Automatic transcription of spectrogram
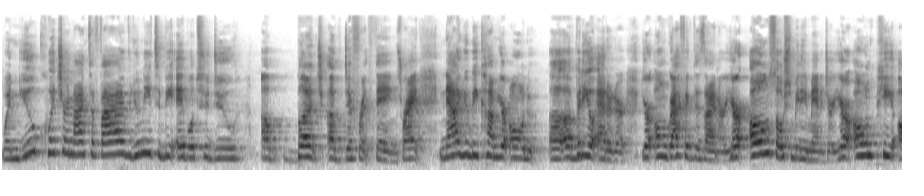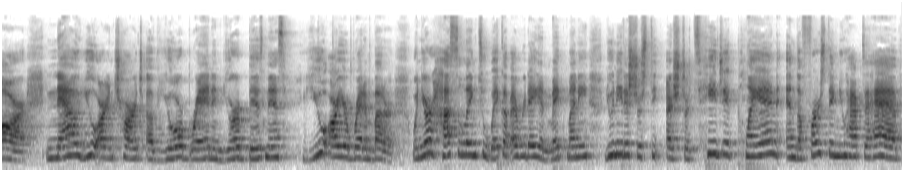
When you quit your nine to five, you need to be able to do a bunch of different things, right? Now you become your own uh, video editor, your own graphic designer, your own social media manager, your own PR. Now you are in charge of your brand and your business You are your bread and butter. When you're hustling to wake up every day and make money, you need a, a strategic plan. And the first thing you have to have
